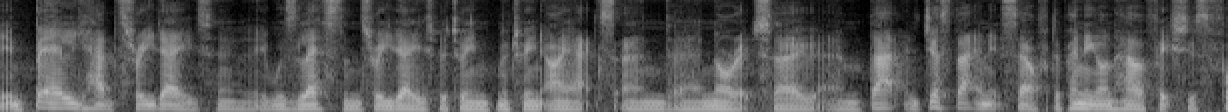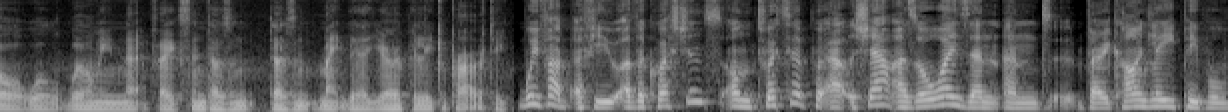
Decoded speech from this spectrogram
it barely had three days. Uh, It was less than three days between between Ajax and uh, Norwich. So um, that just that in itself, depending on how the fixtures fall, will will mean that Ferguson doesn't doesn't make the Europa League a priority. We've had a few other questions on Twitter, put out the shout as always, and, and very kindly people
